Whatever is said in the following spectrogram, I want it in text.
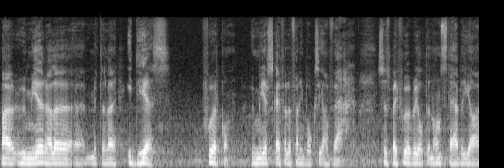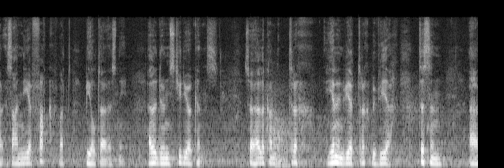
Maar hoe meer hulle uh, met hulle idees voorkom, hoe meer skuif hulle van die boksie af weg. Soos byvoorbeeld in ons derde jaar is daar nie 'n vak wat beeldhou is nie. Hulle doen studio kuns. So hulle kan terug heen en weer terug beweeg tussen uh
